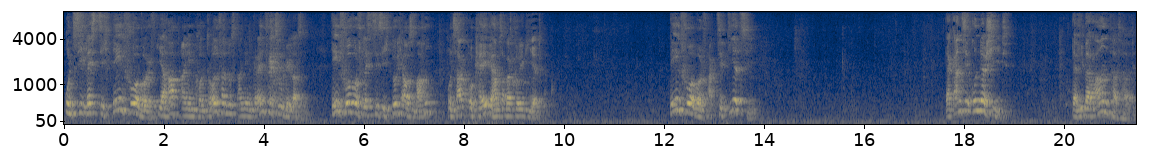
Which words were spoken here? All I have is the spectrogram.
Und sie lässt sich den Vorwurf, ihr habt einen Kontrollverlust an den Grenzen zugelassen, den Vorwurf lässt sie sich durchaus machen und sagt, okay, wir haben es aber korrigiert. Den Vorwurf akzeptiert sie. Der ganze Unterschied der liberalen Parteien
